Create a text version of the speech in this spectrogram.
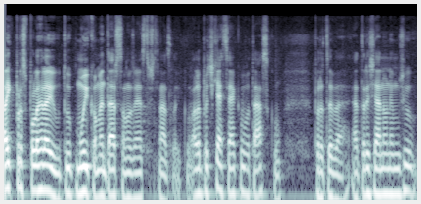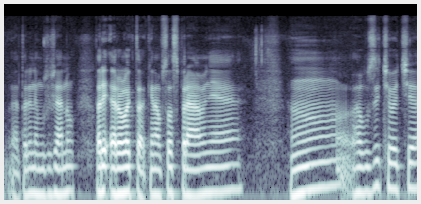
Like pro spolehlé YouTube, můj komentář samozřejmě 114 lajků. Ale počkej, já chci nějakou otázku pro tebe. Já tady žádnou nemůžu, já tady nemůžu žádnou, tady Erolek to taky napsal správně. Hmm, Hauzi člověče,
